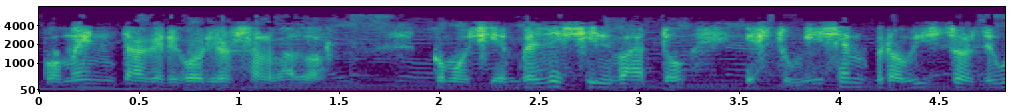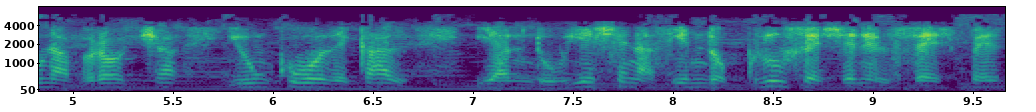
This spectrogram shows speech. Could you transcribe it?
comenta Gregorio Salvador como si en vez de silbato estuviesen provistos de una brocha y un cubo de cal y anduviesen haciendo cruces en el césped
